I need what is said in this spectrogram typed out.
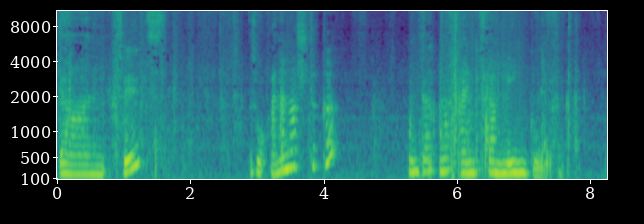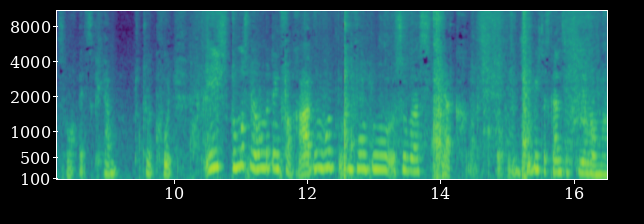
dann Filz, so Ananasstücke und dann noch ein Flamingo, so als Klamm total cool. Ich, du musst mir unbedingt verraten, wo, wo du sowas herkriegst. So, dann schiebe ich das Ganze hier nochmal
